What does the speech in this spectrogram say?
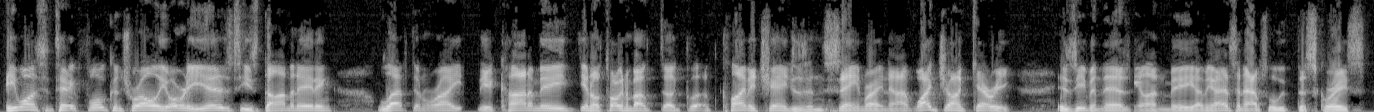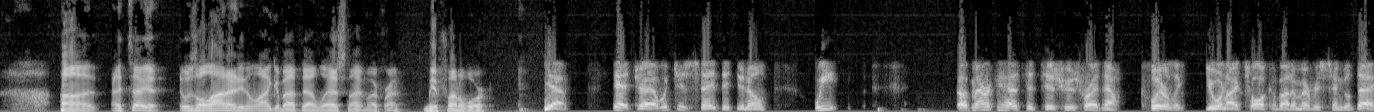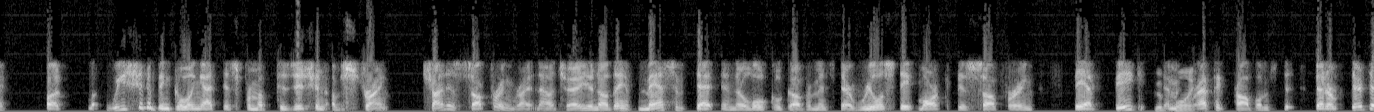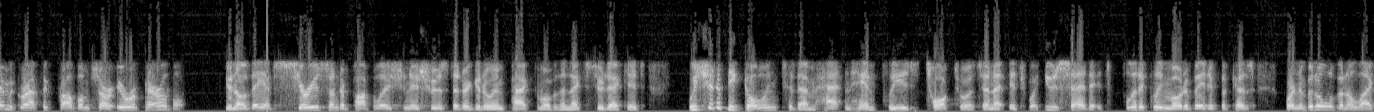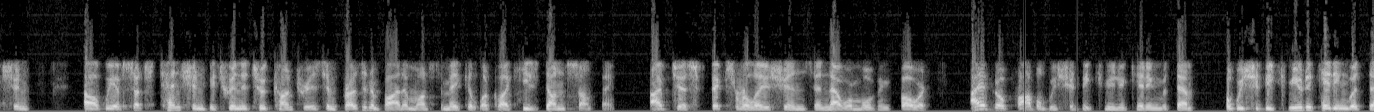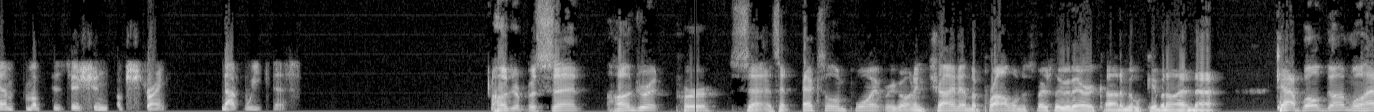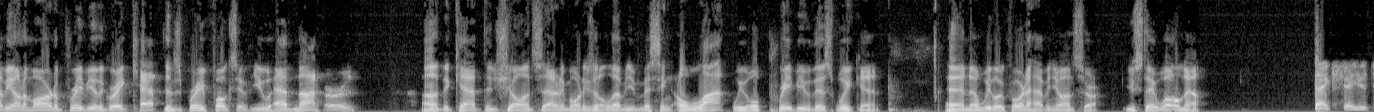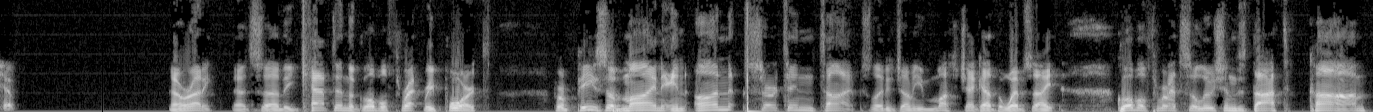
He wants to take full control. He already is. He's dominating left and right. The economy, you know, talking about uh, cl- climate change is insane right now. Why John Kerry is even there is beyond me. I mean, that's an absolute disgrace. Uh, I tell you, there was a lot I didn't like about that last night, my friend. Give me a funnel war. Yeah, yeah, Jay. I would just say that you know we America has its issues right now. Clearly, you and I talk about them every single day. But we should have been going at this from a position of strength. China's suffering right now, Jay. You know, they have massive debt in their local governments. Their real estate market is suffering. They have big Good demographic point. problems that, that are their demographic problems are irreparable. You know, they have serious underpopulation issues that are going to impact them over the next two decades. we shouldn't be going to them hat in hand. Please talk to us. And it's what you said. It's politically motivated because we're in the middle of an election. Uh, we have such tension between the two countries, and President Biden wants to make it look like he's done something. I've just fixed relations, and now we're moving forward. I have no problem. We should be communicating with them, but we should be communicating with them from a position of strength, not weakness. 100%. 100%. It's an excellent point regarding China and the problem, especially with their economy. We'll keep an eye on that. Cap, well done. We'll have you on tomorrow to preview the great Captain's Brief. Folks, if you have not heard uh, the Captain Show on Saturday mornings at 11, you're missing a lot. We will preview this weekend. And uh, we look forward to having you on, sir. You stay well now. Thanks, Jay. You too. All righty. That's uh, the Captain, the Global Threat Report for peace of mind in uncertain times. Ladies and gentlemen, you must check out the website globalthreatsolutions.com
